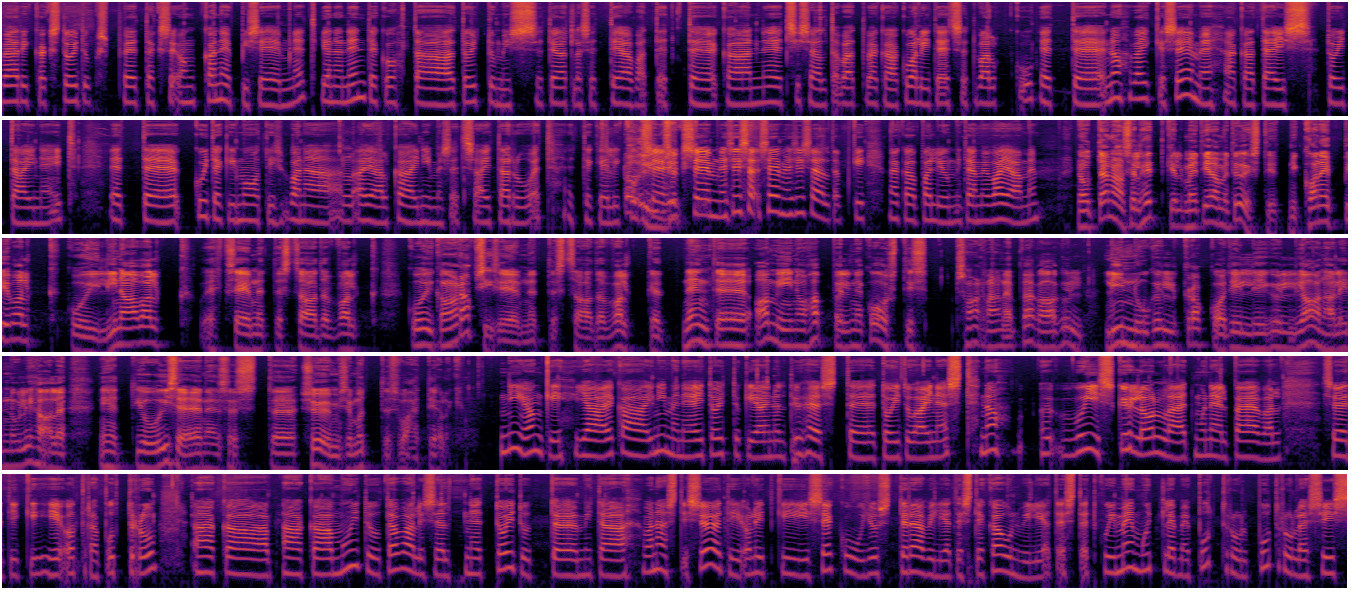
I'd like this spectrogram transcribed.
väärikaks toiduks peetakse, on kanepiseemned ja no nende kohta toitumisteadlased teavad, et ka need sisaldavad väga kvaliteetset valku, et noh, väike seeme, aga täis toitaineid, et kuidagimoodi vanal ajal ka inimesed said aru, et, et tegelikult no, ilmselt... see üks seemne sisa, seeme sisaldabki väga palju, mida me vajame. No tänasel hetkel me teame tõesti, et nii kanepivalk kui linavalk ehk seemnetest saadav valk kui ka rapsiseemnetest saadav valk, et nende aminohappeline koostis sarnaneb väga küll linnukülg, krokodilli küll, jaanalinnu lihale, nii et ju iseenesest äh, söömise mõttes vahet ei olegi. Nii ongi ja ega inimene ei toitugi ainult ühest äh, toiduainest, noh, võis küll olla, et mõnel päeval söödigi otraputru, aga, aga muidu tavaliselt need toidud, mida vanasti söödi, olidki segu just teraviljadest ja kaunviljadest, et kui me mõtleme putrul, pudrule, siis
